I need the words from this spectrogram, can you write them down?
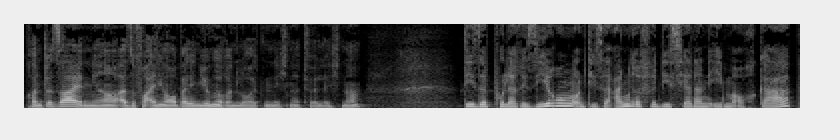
konnte sein, ja. Also vor allen Dingen auch bei den jüngeren Leuten nicht natürlich, ne? Diese Polarisierung und diese Angriffe, die es ja dann eben auch gab,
